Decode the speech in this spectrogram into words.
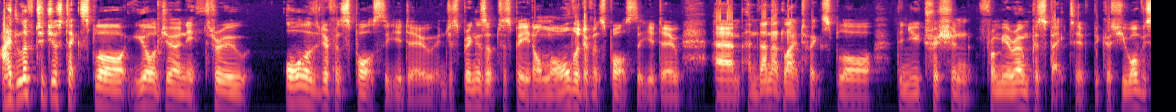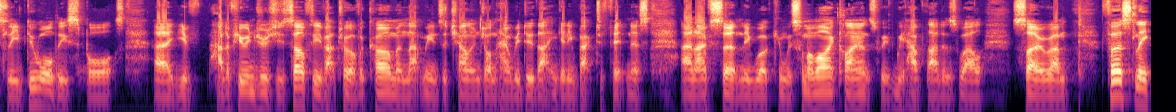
I'd love to just explore your journey through all of the different sports that you do and just bring us up to speed on all the different sports that you do. Um, and then I'd like to explore the nutrition from your own perspective because you obviously do all these sports. Uh, you've had a few injuries yourself that you've had to overcome, and that means a challenge on how we do that and getting back to fitness. And I've certainly working with some of my clients, we, we have that as well. So, um, firstly,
